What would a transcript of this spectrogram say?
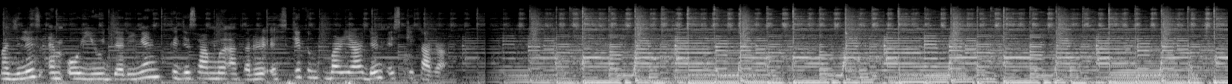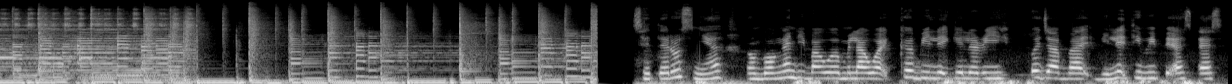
Majlis MOU Jaringan Kerjasama antara SK Tengku Bariah dan SK Karak. Seterusnya, rombongan dibawa melawat ke bilik galeri pejabat, bilik TV PSS,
